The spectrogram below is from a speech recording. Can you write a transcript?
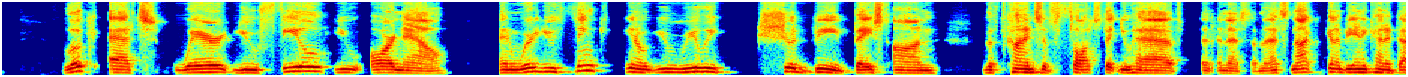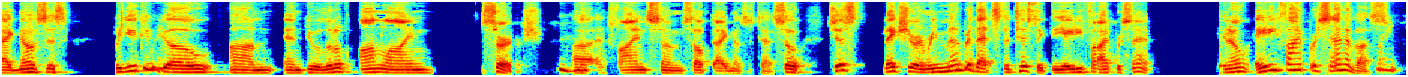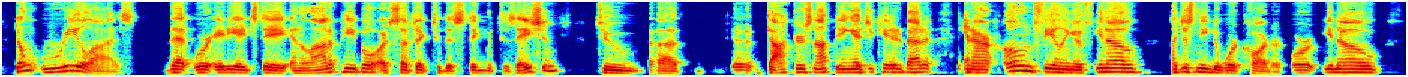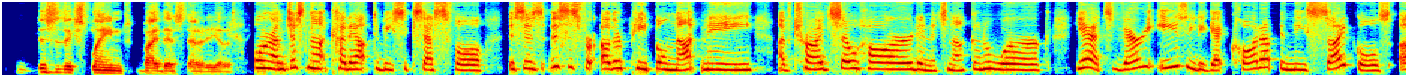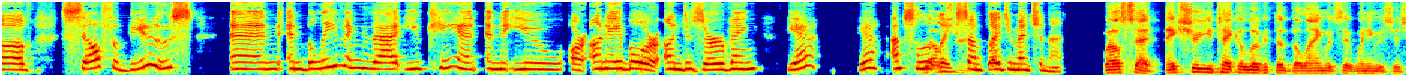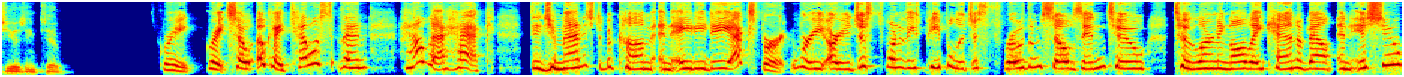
Look at where you feel you are now, and where you think you know you really should be based on the kinds of thoughts that you have and, and that stuff. And that's not going to be any kind of diagnosis, but you can go um, and do a little online search mm-hmm. uh, and find some self-diagnosis tests. So just make sure and remember that statistic, the 85%. You know, 85% of us right. don't realize that we're ADHD. And a lot of people are subject to this stigmatization, to uh, uh, Uh, doctors not being educated about it and our own feeling of, you know, I just need to work harder or, you know, this is explained by this, that, or the other. Or I'm just not cut out to be successful. This is this is for other people, not me. I've tried so hard and it's not going to work. Yeah, it's very easy to get caught up in these cycles of self-abuse and and believing that you can't and that you are unable or undeserving. Yeah, yeah, absolutely. Well so I'm glad you mentioned that. Well said. Make sure you take a look at the, the language that Winnie was just using too. Great, great. So, okay, tell us then, how the heck did you manage to become an ADD expert? Were you, are you just one of these people that just throw themselves into to learning all they can about an issue?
